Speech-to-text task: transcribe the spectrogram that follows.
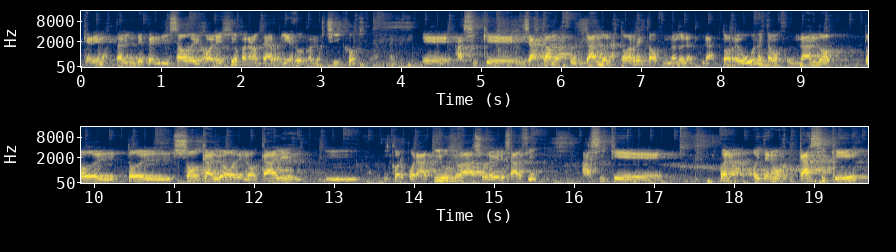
queremos estar independizados del colegio para no tener riesgo con los chicos. Eh, así que ya estamos fundando las torres, estamos fundando la, Torre 1, estamos fundando todo el, todo el zócalo de locales y y corporativo que va sobre Vélez Así que, bueno, hoy tenemos casi que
